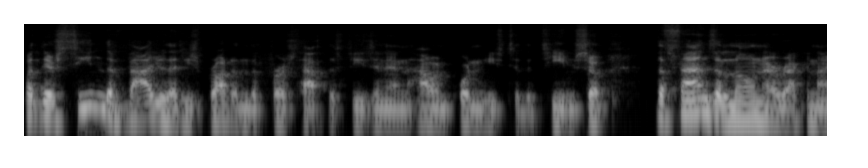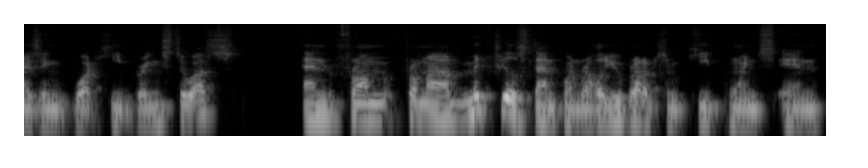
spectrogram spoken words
but they're seeing the value that he's brought in the first half of the season and how important he's to the team. So the fans alone are recognizing what he brings to us. And from from a midfield standpoint, Rahul, you brought up some key points in.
